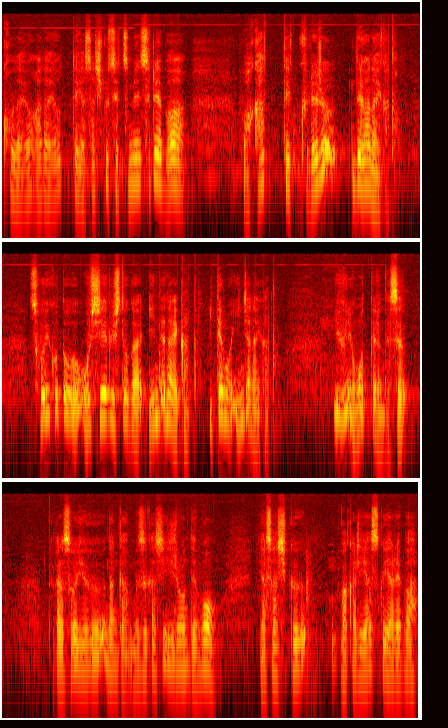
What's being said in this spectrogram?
こうだよああだよって優しく説明すれば分かってくれるんではないかと。そういうことを教える人がいいんじゃないかといてもいいんじゃないかというふうに思ってるんですだからそういうなんか難しい理論でも優しく分かりやすくやれば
